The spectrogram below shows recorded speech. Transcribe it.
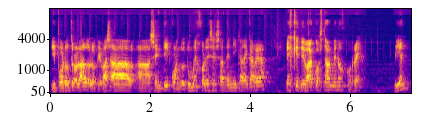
Y por otro lado, lo que vas a, sentir cuando tú mejores esa técnica de carrera es que te va a costar menos correr. ¿Bien?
